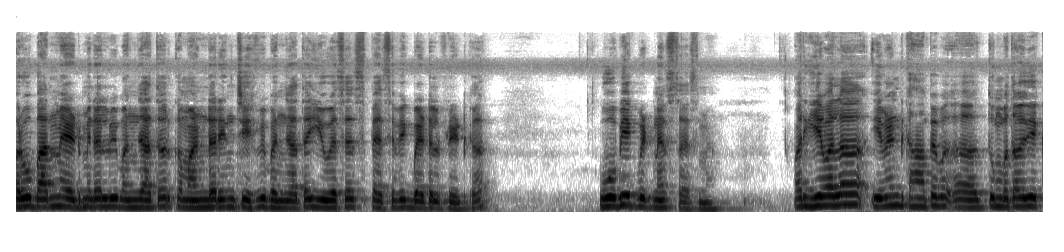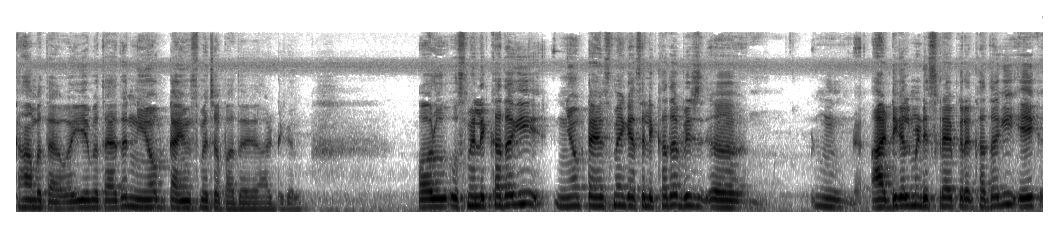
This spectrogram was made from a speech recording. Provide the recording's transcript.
और वो बाद में एडमिरल भी बन जाता है और कमांडर इन चीफ भी बन जाता है यूएसएस पैसिफिक बैटल फ्लीट का। वो भी एक विटनेस था इसमें। और ये वाला इवेंट कहाँ पे तुम बताओ, ये कहाँ बताया होगा ये बताया था न्यूयॉर्क टाइम्स में छपा था ये आर्टिकल और उसमें लिखा था कि न्यूयॉर्क टाइम्स में कैसे लिखा था विच आर्टिकल में डिस्क्राइब कर रखा था कि एक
